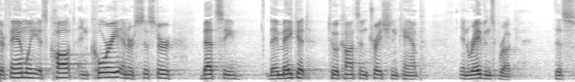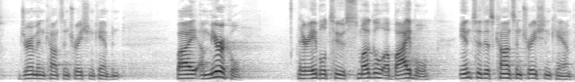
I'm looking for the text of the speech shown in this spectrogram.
their family is caught, and Corrie and her sister Betsy, they make it to a concentration camp in Ravensbrück, this German concentration camp. And by a miracle, they're able to smuggle a Bible into this concentration camp.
